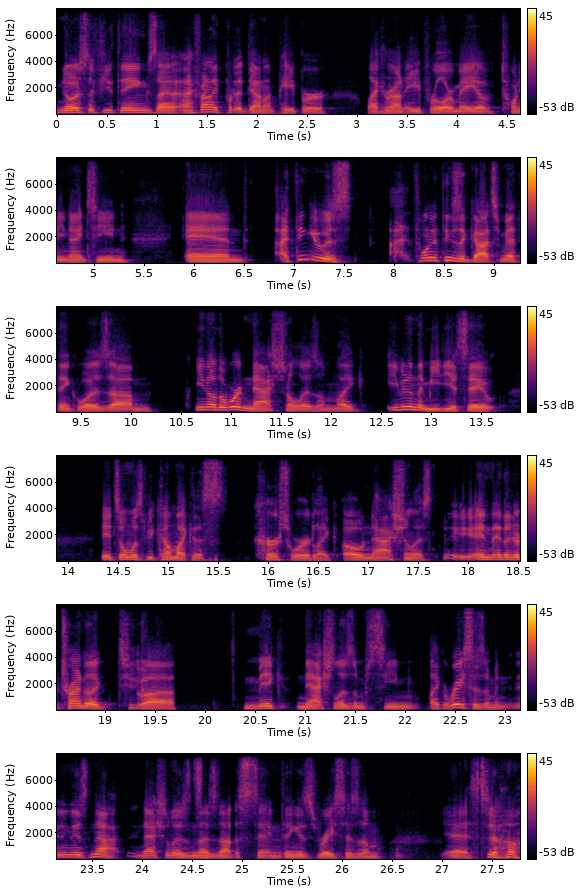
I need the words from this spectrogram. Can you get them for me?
noticed a few things. I, I finally put it down on paper like mm-hmm. around April or May of 2019, and I think it was one of the things that got to me. I think was um, you know the word nationalism. Like even in the media today, it's almost become like this curse word, like oh nationalist, and, and they're trying to like to uh, make nationalism seem like racism, and, and it's not. Nationalism is not the same thing as racism. Yeah, so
